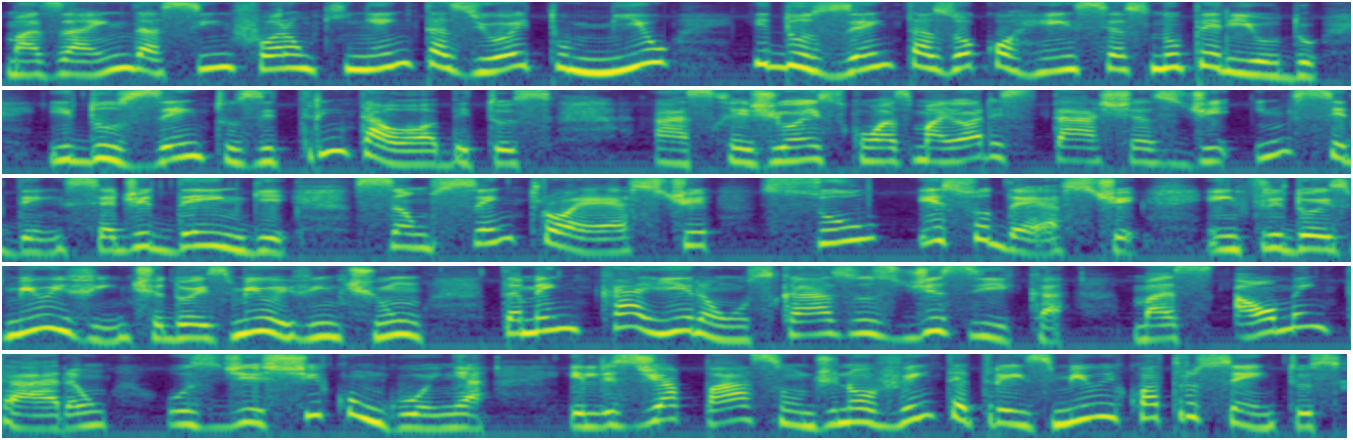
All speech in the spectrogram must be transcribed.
mas ainda assim foram 508.200 ocorrências no período e 230 óbitos. As regiões com as maiores taxas de incidência de dengue são Centro-Oeste, Sul e Sudeste. Entre 2020 e 2021, também caíram os casos de Zika, mas aumentaram os de chikungunya. Eles já passam de 93.400,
